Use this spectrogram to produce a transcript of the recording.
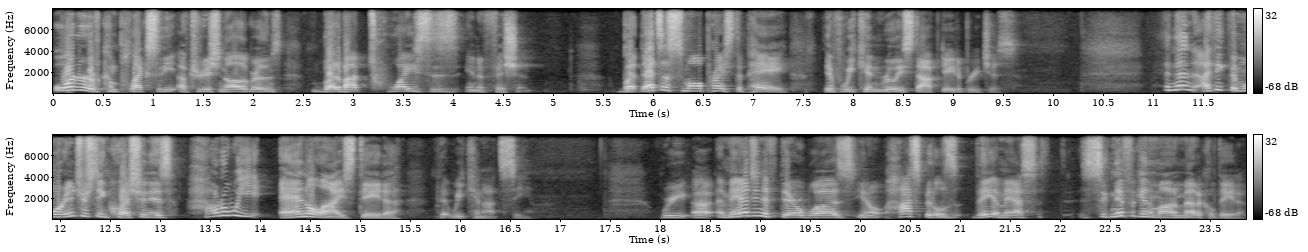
order of complexity of traditional algorithms, but about twice as inefficient. But that's a small price to pay if we can really stop data breaches. And then I think the more interesting question is, how do we analyze data that we cannot see? We, uh, imagine if there was, you know, hospitals, they amass significant amount of medical data.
